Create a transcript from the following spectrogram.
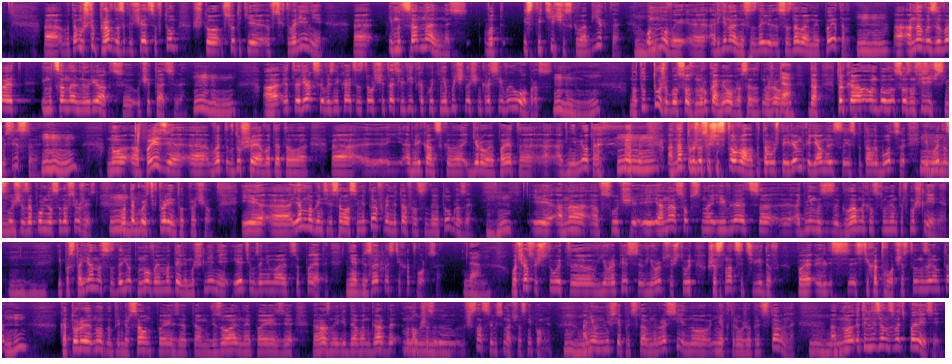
А, потому что правда заключается в том, что все-таки в стихотворении э, эмоциональность вот эстетического объекта, угу. он новый, э, оригинальный, создаю, создаваемый поэтом, угу. а, она вызывает эмоциональную реакцию у читателя. Угу. А эта реакция возникает из-за того, что читатель видит какой-то необычный, очень красивый образ. Угу. Но тут тоже был создан руками образ этот нажал. Да. Да. Только он был создан физическими средствами. Угу. Но э, поэзия э, в, в душе вот этого американского героя, поэта огнемета, mm-hmm. она тоже существовала, потому что Еременко явно испытал эмоцию, mm-hmm. ему этот случай запомнился на всю жизнь. Mm-hmm. Вот такое стихотворение тот прочел. И э, я много интересовался метафорой, метафора создает образы, mm-hmm. и она э, в случае, и она, собственно, и является э, одним из главных инструментов мышления. Mm-hmm. И постоянно создает новые модели мышления, и этим занимаются поэты, не обязательно стихотворцы пропорция. Да. Вот сейчас существует э, в Европе, в Европе существует 16 видов э, стихотворчества, назовем так, угу. которые, ну, например, саунд-поэзия, там, визуальная поэзия, разные виды авангарда, много, угу. 16 или 18, сейчас не помню. Угу. Они не все представлены в России, но некоторые уже представлены. Угу. Но это нельзя назвать поэзией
